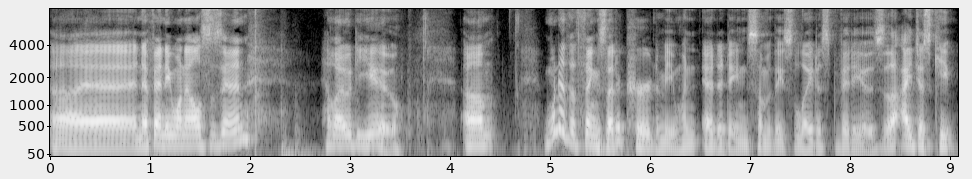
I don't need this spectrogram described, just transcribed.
Uh, and if anyone else is in, hello to you. Um, one of the things that occurred to me when editing some of these latest videos, I just keep,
